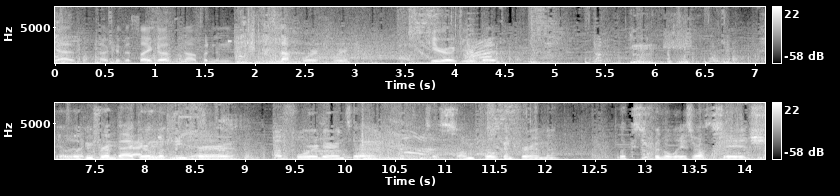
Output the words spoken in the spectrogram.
Yeah, okay, the Psych Up not putting in enough work for Hero here, but Yeah, looking for a backer, looking for a forward air into, into some kill confirm. Looks for the laser off the stage.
